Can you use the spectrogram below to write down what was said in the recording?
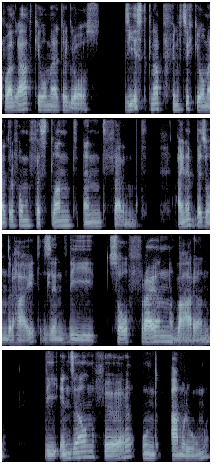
Quadratkilometer groß. Sie ist knapp 50 Kilometer vom Festland entfernt. Eine Besonderheit sind die zollfreien Waren. Die Inseln Föhr und Amrum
